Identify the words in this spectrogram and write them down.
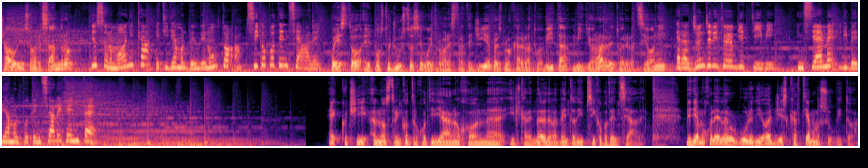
Ciao, io sono Alessandro. Io sono Monica e ti diamo il benvenuto a Psicopotenziale. Questo è il posto giusto se vuoi trovare strategie per sbloccare la tua vita, migliorare le tue relazioni e raggiungere i tuoi obiettivi. Insieme liberiamo il potenziale che è in te. Eccoci al nostro incontro quotidiano con eh, il calendario dell'avvento di Psicopotenziale. Vediamo qual è l'augurio di oggi e scartiamolo subito.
